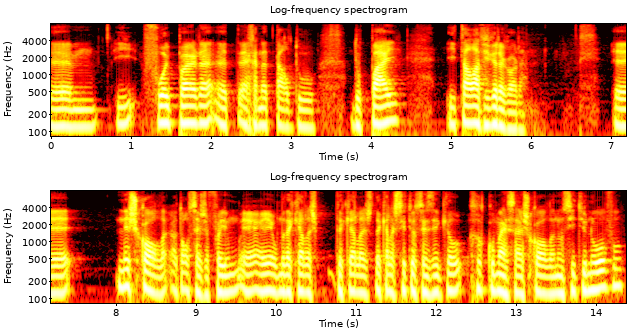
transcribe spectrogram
ehm, e foi para a terra natal do, do pai e está lá a viver agora. Eh, na escola, ou seja, foi um- é, é uma daquelas, daquelas, daquelas situações em que ele recomeça a escola num sítio novo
